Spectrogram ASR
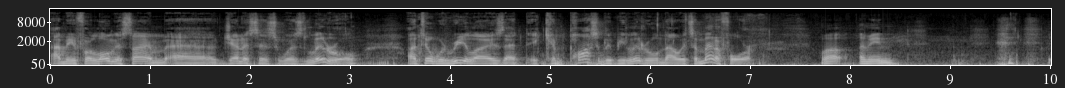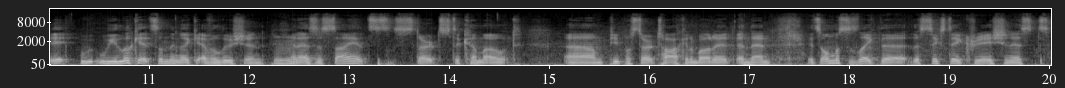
I mean, for the longest time, uh, Genesis was literal until we realized that it can possibly be literal. Now it's a metaphor. Well, I mean, it, we look at something like evolution, Mm-hmm. and as the science starts to come out, Um, people start talking about it, and then it's almost as like the the six day creationists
